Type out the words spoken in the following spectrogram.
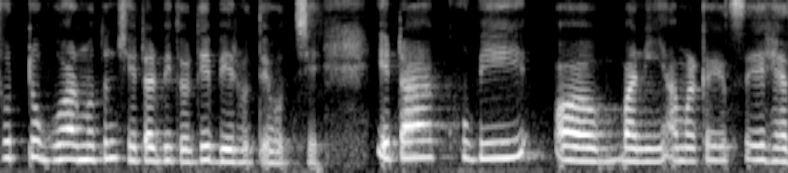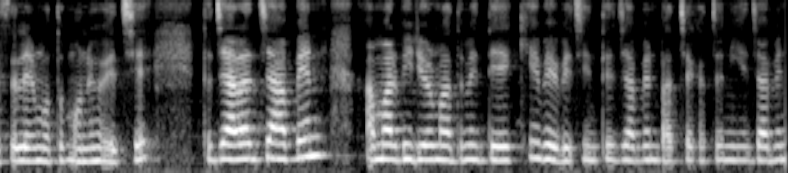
ছোট্ট গুহার মতন সেটার ভিতর দিয়ে বের হতে হচ্ছে। এটা খুবই মানে আমার কাছে হ্যাসেলের মতো মনে হয়েছে। তো যারা যাবেন আমার ভিডিওর মাধ্যমে দেখে ভেবেচিন্তে যাবেন বাচ্চা কাচ্চা নিয়ে যাবেন,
